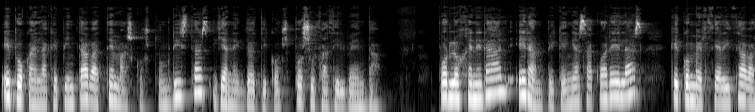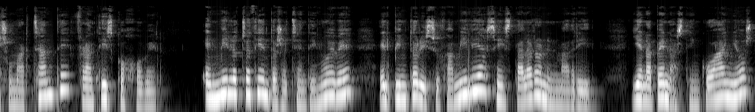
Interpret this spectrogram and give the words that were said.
época en la que pintaba temas costumbristas y anecdóticos por su fácil venta. Por lo general eran pequeñas acuarelas que comercializaba su marchante Francisco Jover. En 1889 el pintor y su familia se instalaron en Madrid, y en apenas cinco años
